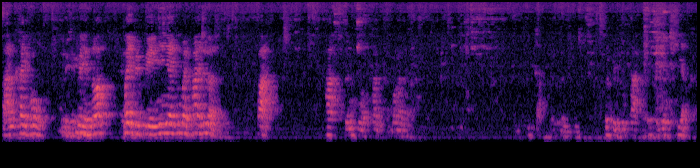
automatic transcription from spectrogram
สารไข่พงเคยเห็นเนาะไม่เป็นปีนี่ไงที่ไม่พ่ายเลือดฟาดพระสงฆ์ตัวท่านของมันที่กลับไปเลยเพื่อเป็นทุกข์ละให้เป็นเรื่องเครียดครับ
